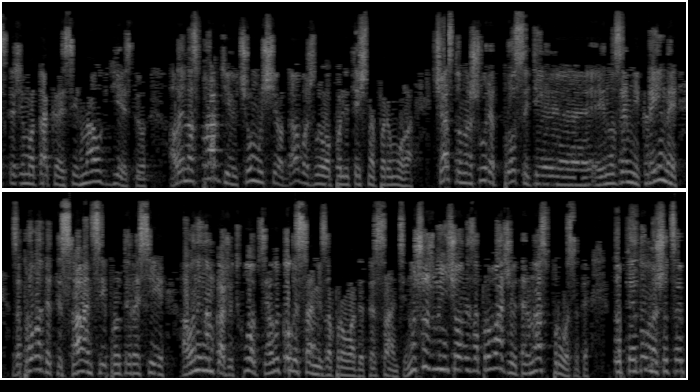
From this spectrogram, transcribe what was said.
скажімо так, сигнал к дійству. Але насправді в чому ще да, важлива політична перемога? Часто наш уряд просить іноземні країни запровадити санкції проти Росії. А вони нам кажуть, хлопці, а ви коли самі запровадите санкції? Ну що ж ви нічого не запроваджуєте, а нас просите? Тобто я думаю, що це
